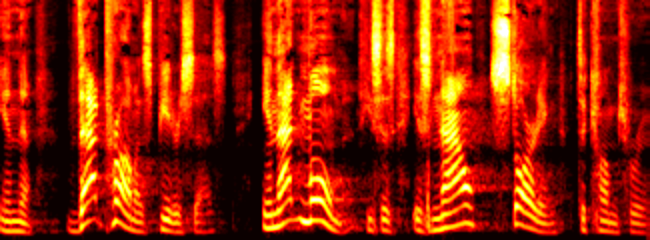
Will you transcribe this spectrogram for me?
in them. That promise, Peter says, in that moment, he says, is now starting to come true.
